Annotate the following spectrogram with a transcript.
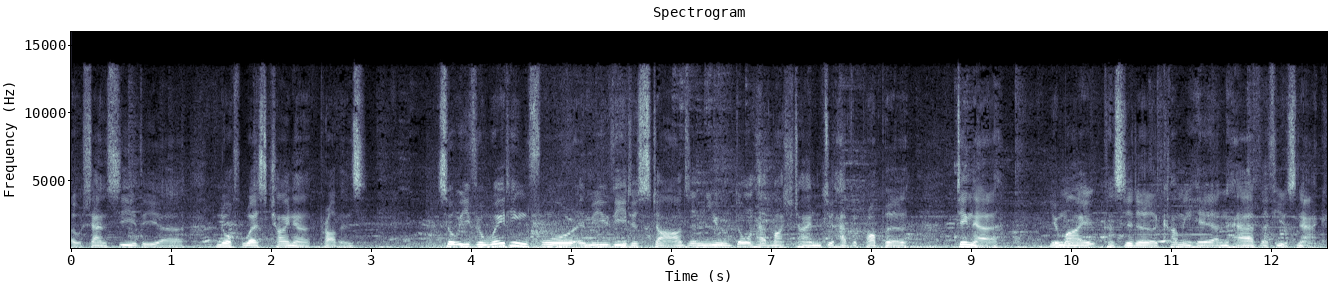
Oh, Shanxi, the uh, northwest China province. So if you're waiting for a movie to start and you don't have much time to have a proper dinner, you might consider coming here and have a few snacks.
